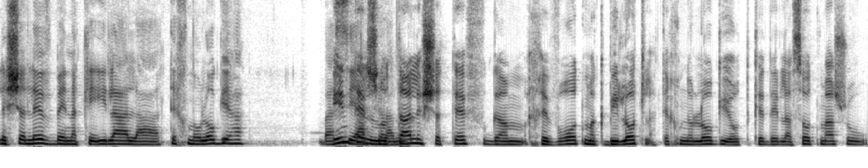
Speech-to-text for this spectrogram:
לשלב בין הקהילה לטכנולוגיה. בעשייה שלנו. אינטל נוטה לשתף גם חברות מקבילות לטכנולוגיות כדי לעשות משהו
